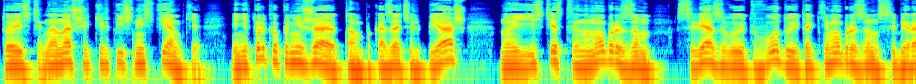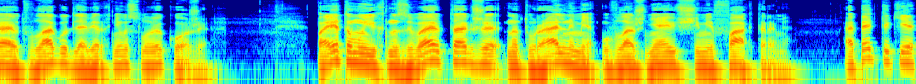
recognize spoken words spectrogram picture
то есть на нашей кирпичной стенке, и не только понижают там показатель pH, но и естественным образом связывают воду и таким образом собирают влагу для верхнего слоя кожи. Поэтому их называют также натуральными увлажняющими факторами. Опять-таки,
